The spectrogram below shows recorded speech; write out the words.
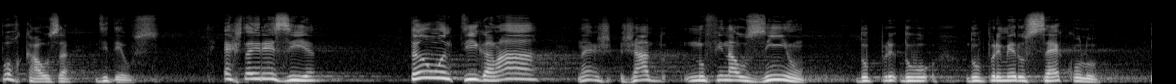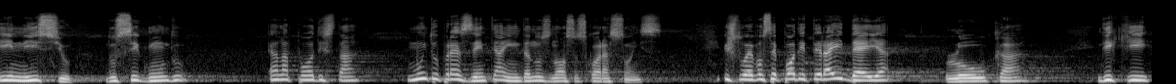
por causa de Deus. Esta heresia tão antiga lá, né, já no finalzinho do, do, do primeiro século e início do segundo, ela pode estar muito presente ainda nos nossos corações. Isto é, você pode ter a ideia louca de que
